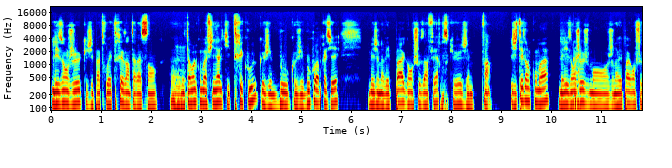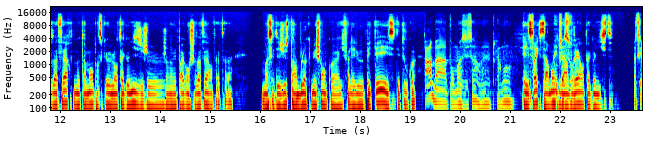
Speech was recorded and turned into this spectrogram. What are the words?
les enjeux que j'ai pas trouvé très intéressants, euh, Mhm. notamment le combat final qui est très cool, que j'ai beaucoup, que j'ai beaucoup apprécié, mais j'en avais pas grand chose à faire parce que j'aime, enfin, j'étais dans le combat, mais les enjeux, je m'en, j'en avais pas grand chose à faire, notamment parce que l'antagoniste, je, j'en avais pas grand chose à faire en fait. Euh, moi, c'était juste un bloc méchant, quoi. Il fallait le péter et c'était tout, quoi. Ah bah, pour moi, c'est ça, ouais, clairement. Et c'est vrai que ça manque d'un façon- vrai antagoniste. Parce que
